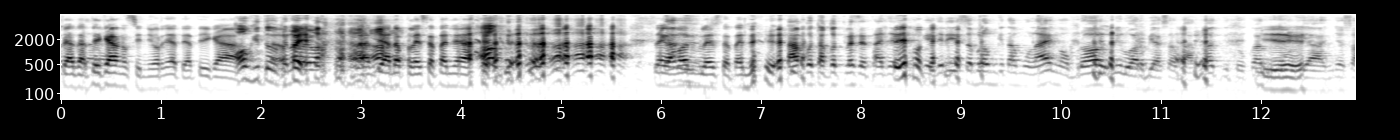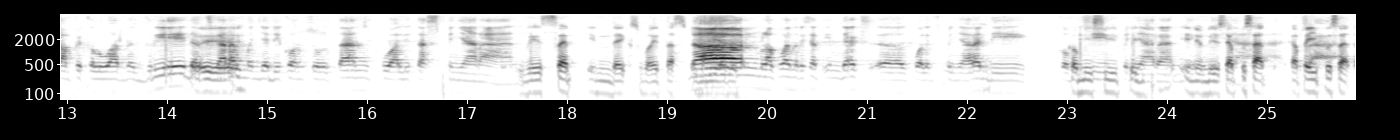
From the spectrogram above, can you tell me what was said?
Tapi hati-hati Kang, seniornya hati-hati Kang. Oh, gitu, kenapa emang? Nanti ada plesetannya. Oh, gitu. Saya nggak mau pleset aja. takut-takut plesetannya. Iya, Oke, jadi sebelum kita mulai ngobrol ini luar biasa banget gitu kan Iya. kuliahnya sampai ke luar negeri dan Iya. sekarang menjadi konsultan kualitas penyiaran Riset indeks kualitas penyiaran. dan melakukan riset indeks eh, kualitas penyiaran di Komisi, Komisi Penyiaran Penyiaran Indonesia Pusat, KPI Pusat.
